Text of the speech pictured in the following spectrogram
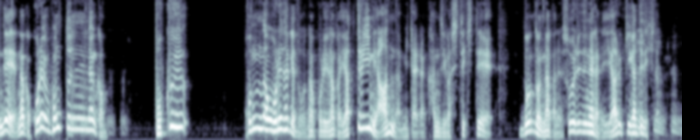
で、なんかこれ本当になんか、僕、こんな俺だけど、な、これなんかやってる意味あんなみたいな感じがしてきて、どんどんなんかね、それでなんかね、やる気が出てきた。うんうんうん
